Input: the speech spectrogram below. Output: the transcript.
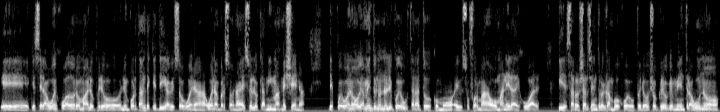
eh, que serás buen jugador o malo, pero lo importante es que te diga que sos buena, buena persona. Eso es lo que a mí más me llena. Después, bueno, obviamente uno no le puede gustar a todos como eh, su forma o manera de jugar y desarrollarse dentro del campo de juego. Pero yo creo que mientras uno,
